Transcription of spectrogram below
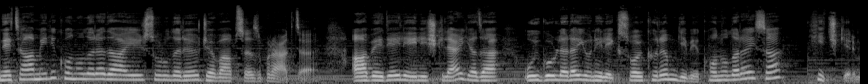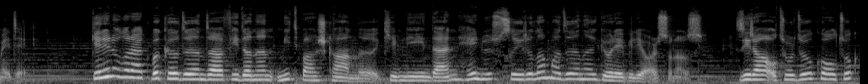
netameli konulara dair soruları cevapsız bıraktı. ABD ile ilişkiler ya da Uygurlara yönelik soykırım gibi konulara ise hiç girmedi. Genel olarak bakıldığında Fidan'ın MİT başkanlığı kimliğinden henüz sıyrılamadığını görebiliyorsunuz. Zira oturduğu koltuk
